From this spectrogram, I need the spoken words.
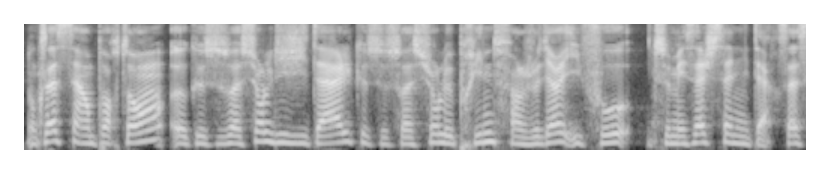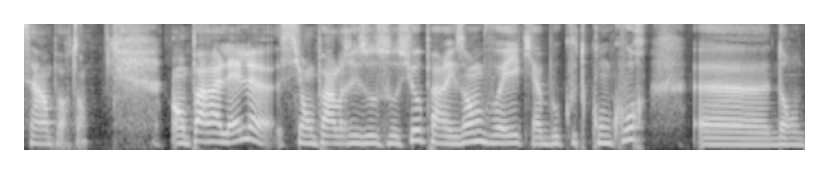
Donc ça c'est important, euh, que ce soit sur le digital, que ce soit sur le print. Enfin, je veux dire, il faut ce message sanitaire. Ça c'est important. En parallèle, si on parle réseaux sociaux par exemple, vous voyez qu'il y a beaucoup de concours euh, dans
